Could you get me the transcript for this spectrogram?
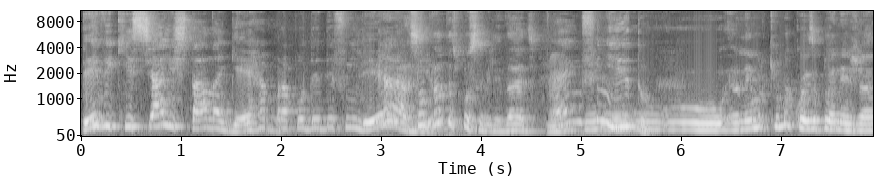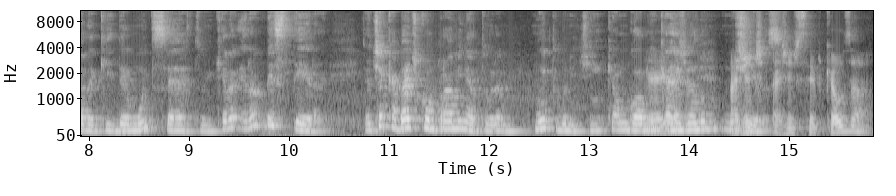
teve que se alistar na guerra para poder defender a Cara, são vila. tantas possibilidades. É infinito. O- o- eu lembro que uma coisa planejada que deu muito certo, e que era, era uma besteira. Eu tinha acabado de comprar uma miniatura muito bonitinha, que é um Goblin aí, carregando A gente, a gente sempre quer usar.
